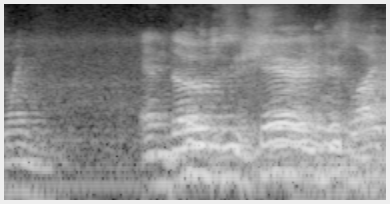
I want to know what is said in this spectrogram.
Join me. And those who share in his life,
